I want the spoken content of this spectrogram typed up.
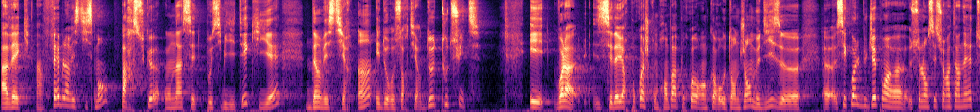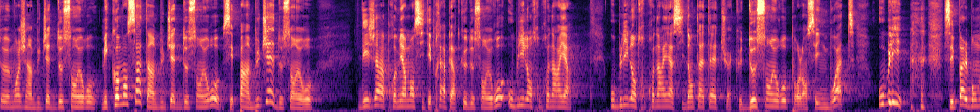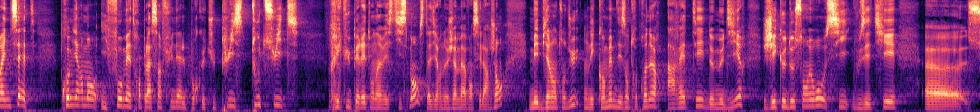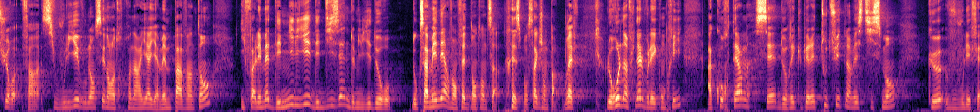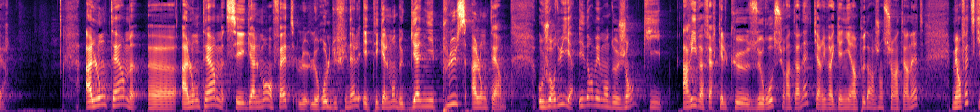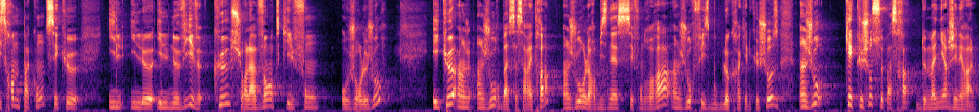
avec un faible investissement parce qu'on a cette possibilité qui est d'investir un et de ressortir deux tout de suite. Et voilà, c'est d'ailleurs pourquoi je ne comprends pas pourquoi encore autant de gens me disent euh, euh, c'est quoi le budget pour euh, se lancer sur Internet Moi j'ai un budget de 200 euros. Mais comment ça, tu as un budget de 200 euros? C'est pas un budget de 200 euros. Déjà, premièrement, si tu prêt à perdre que 200 euros, oublie l'entrepreneuriat. Oublie l'entrepreneuriat. Si dans ta tête, tu as que 200 euros pour lancer une boîte, oublie. C'est pas le bon mindset. Premièrement, il faut mettre en place un funnel pour que tu puisses tout de suite récupérer ton investissement, c'est-à-dire ne jamais avancer l'argent. Mais bien entendu, on est quand même des entrepreneurs. Arrêtez de me dire j'ai que 200 euros. Si vous étiez euh, sur, enfin, si vous vouliez vous lancer dans l'entrepreneuriat il n'y a même pas 20 ans, il fallait mettre des milliers, des dizaines de milliers d'euros. Donc ça m'énerve en fait d'entendre ça. c'est pour ça que j'en parle. Bref, le rôle d'un funnel, vous l'avez compris, à court terme, c'est de récupérer tout de suite l'investissement que vous voulez faire. À long terme, euh, à long terme, c'est également en fait le, rôle du funnel est également de gagner plus à long terme. Aujourd'hui, il y a énormément de gens qui arrivent à faire quelques euros sur Internet, qui arrivent à gagner un peu d'argent sur Internet, mais en fait, ce qu'ils se rendent pas compte, c'est que ils, ils, ne vivent que sur la vente qu'ils font au jour le jour, et que un, jour, bah, ça s'arrêtera, un jour leur business s'effondrera, un jour Facebook bloquera quelque chose, un jour quelque chose se passera de manière générale.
